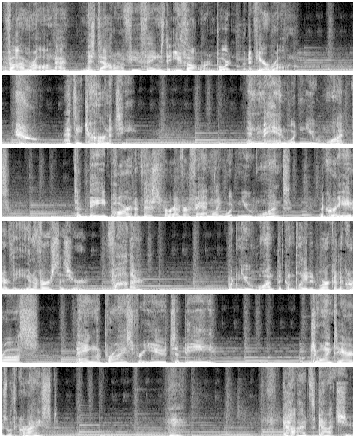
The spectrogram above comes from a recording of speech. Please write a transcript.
if I'm wrong, I missed out on a few things that you thought were important. But if you're wrong, whew, that's eternity. And man, wouldn't you want to be part of this forever family? Wouldn't you want the creator of the universe as your father? Wouldn't you want the completed work of the cross paying the price for you to be joint heirs with Christ? Hmm. God's got you.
